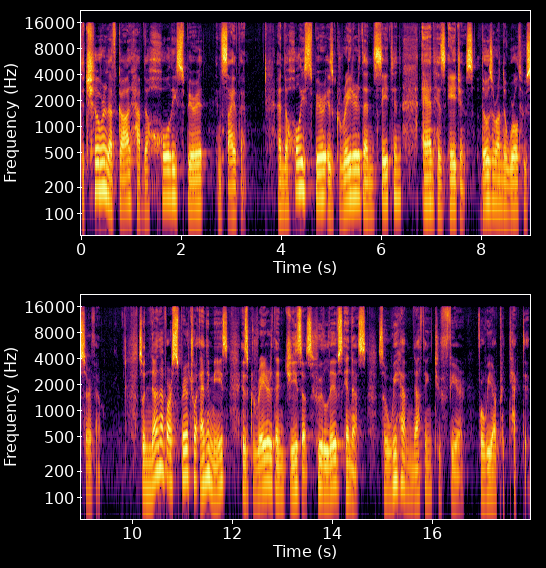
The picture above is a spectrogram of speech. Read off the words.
The children of God have the Holy Spirit inside them. And the Holy Spirit is greater than Satan and his agents, those around the world who serve him. So none of our spiritual enemies is greater than Jesus who lives in us. So we have nothing to fear, for we are protected.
